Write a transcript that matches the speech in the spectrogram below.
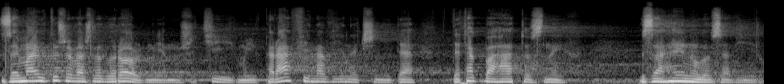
займають дуже важливу роль в моєму житті, в моїй парафії на Вінниччині, де, де так багато з них загинуло за віру.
